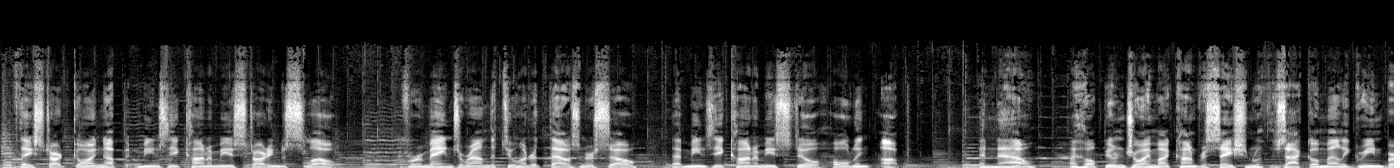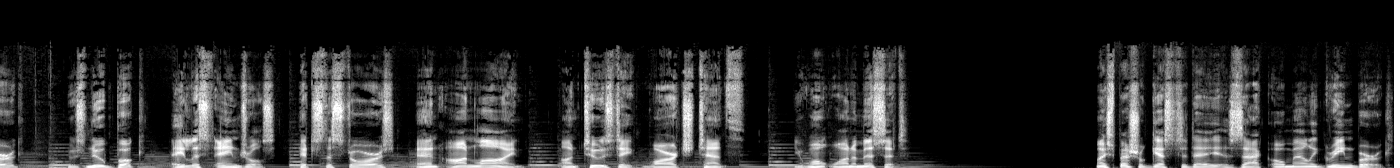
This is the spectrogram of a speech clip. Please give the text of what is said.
If they start going up, it means the economy is starting to slow. If it remains around the 200,000 or so, that means the economy is still holding up. And now, I hope you enjoy my conversation with Zach O'Malley Greenberg, whose new book, A List Angels, hits the stores and online on Tuesday, March 10th. You won't want to miss it. My special guest today is Zach O'Malley Greenberg.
